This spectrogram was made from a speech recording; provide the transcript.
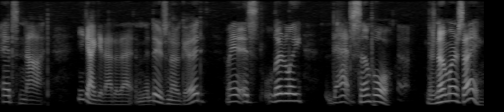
it's not. You gotta get out of that, and the dude's no good. I mean, it's literally that simple. There's no more to say.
